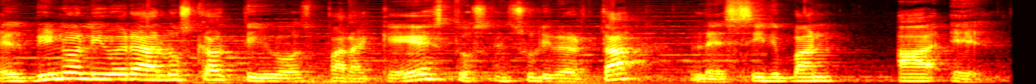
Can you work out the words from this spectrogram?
Él vino a liberar a los cautivos para que estos en su libertad les sirvan a Él.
